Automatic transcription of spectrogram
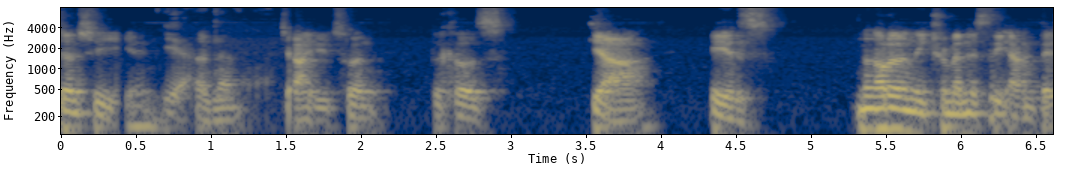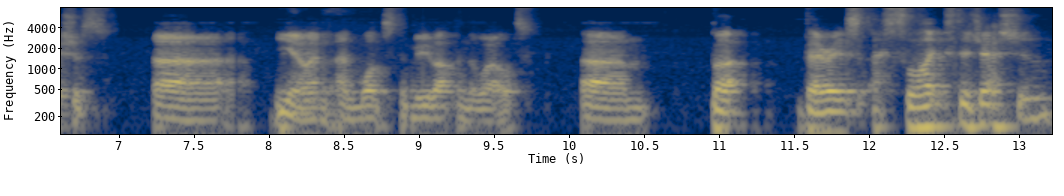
Zheng Shi and, Yeah, and definitely. Jia Yucun, because Jia is not only tremendously ambitious, uh, you know, and, and wants to move up in the world, um, but there is a slight suggestion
